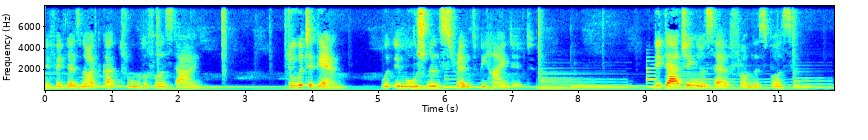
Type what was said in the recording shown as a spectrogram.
If it does not cut through the first time, do it again with emotional strength behind it detaching yourself from this person,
